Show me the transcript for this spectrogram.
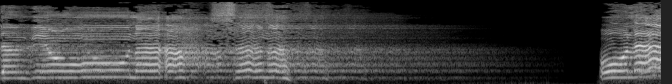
فيتبعون أحسنه أولئك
